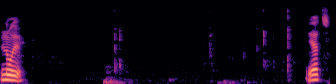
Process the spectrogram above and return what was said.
Null. Jetzt.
